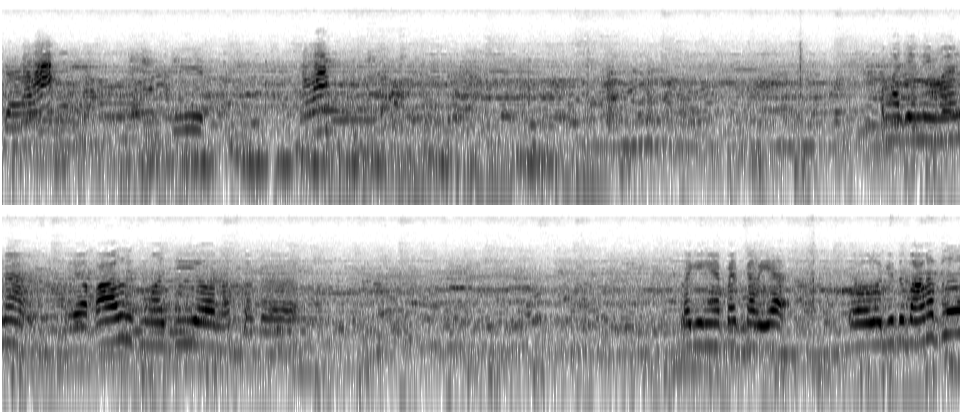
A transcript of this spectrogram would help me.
Salah? Salah? pengajian di mana ya kali pengajian astaga. Lagi ngepet kali ya? Ya Allah gitu banget lu.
